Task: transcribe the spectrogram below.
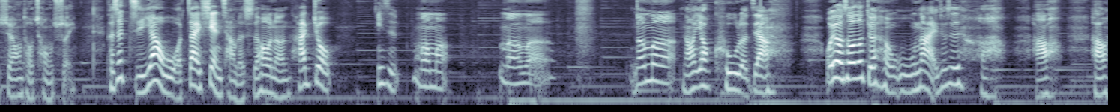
水龙头冲水。可是只要我在现场的时候呢，他就一直妈妈妈妈妈妈，然后要哭了。这样，我有时候都觉得很无奈，就是啊。好好，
